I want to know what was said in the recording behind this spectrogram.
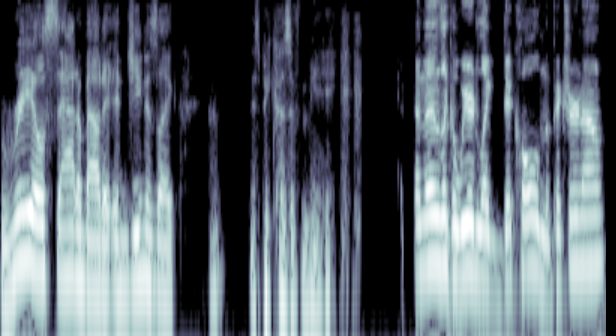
real sad about it. And Gina's like, it's because of me. And then like a weird like dick hole in the picture now.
